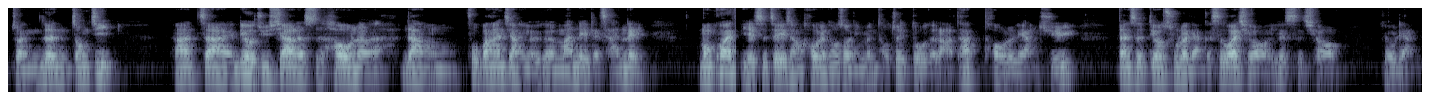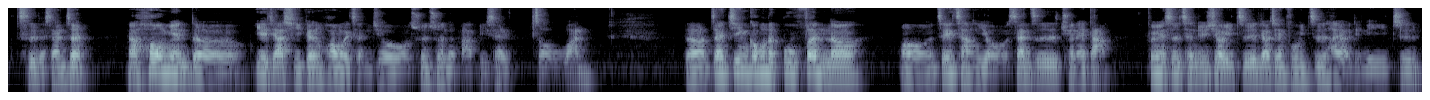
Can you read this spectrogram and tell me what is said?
转任中继，他在六局下的时候呢，让富邦悍将有一个满垒的残垒。猛快也是这一场后援投手里面投最多的啦，他投了两局，但是丢出了两个四坏球，一个死球，有两次的三振。那后面的叶嘉琪跟黄伟成就顺顺的把比赛走完。呃，在进攻的部分呢？哦，这一场有三支全垒打，分别是陈俊秀一支、廖建福一支，还有林立一支。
